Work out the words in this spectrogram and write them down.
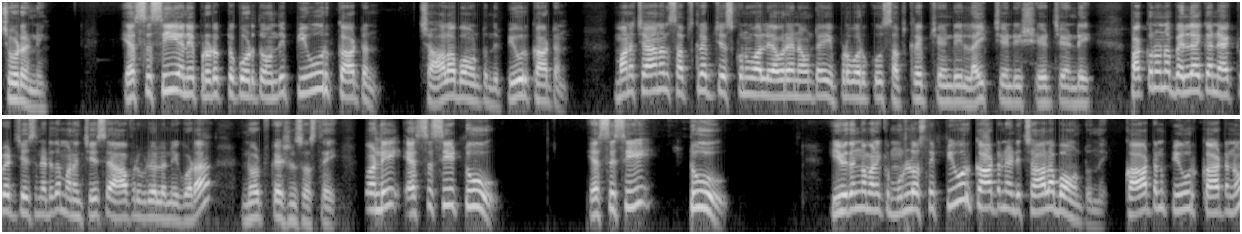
చూడండి ఎస్సి అనే ప్రొడక్ట్ కోడ్తో ఉంది. Pure cotton. చాలా బాగుంటుంది. Pure cotton. మన ఛానల్ సబ్స్క్రైబ్ చేసుకున్న వాళ్ళు ఎవరైనా ఉంటే ఇప్పటి వరకు సబ్స్క్రైబ్ చేయండి లైక్ చేయండి షేర్ చేయండి. పక్కనున్న బెల్ ఐకాన్ యాక్టివేట్ చేసినట్టుగా మనం చేసే ఆఫర్ వీడియోలన్నీ కూడా నోటిఫికేషన్స్ వస్తాయి. చూడండి ఎస్ఎస్సి టూ ఎస్ఎస్సి టూ ఈ విధంగా మనకి ముళ్ళు వస్తాయి. ప్యూర్ కాటన్ అండి చాలా బాగుంటుంది. Cotton pure cotton.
